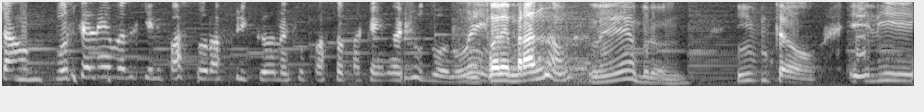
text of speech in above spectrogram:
capital. Você lembra daquele pastor africano que o pastor Tacaíno ajudou, não Não lembra? tô lembrado, não. Lembro. Então, ele,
